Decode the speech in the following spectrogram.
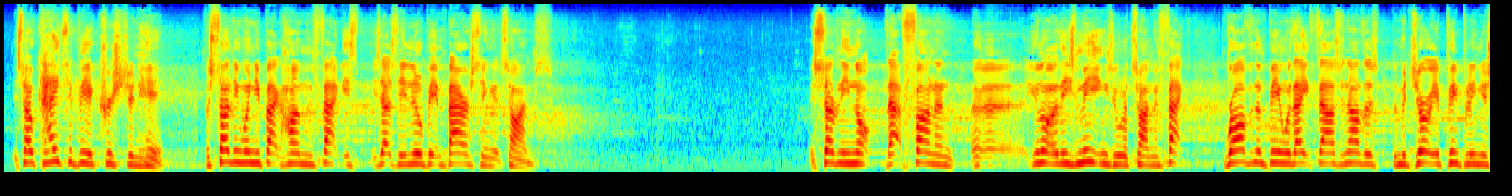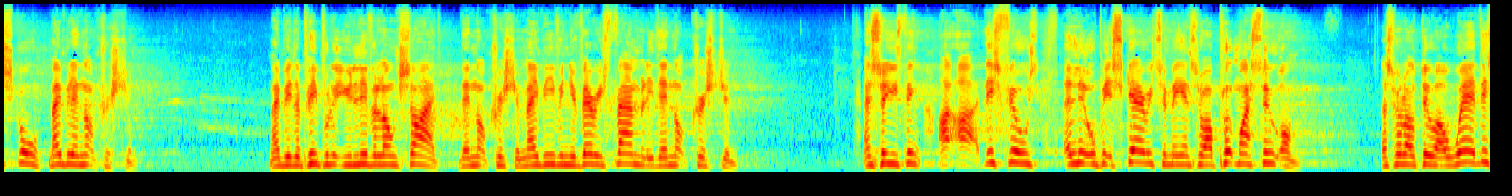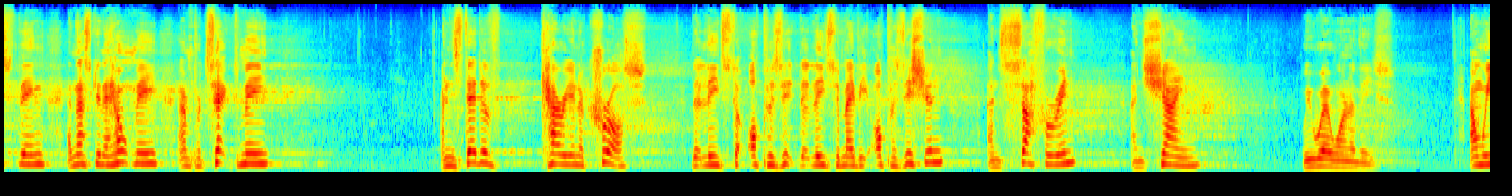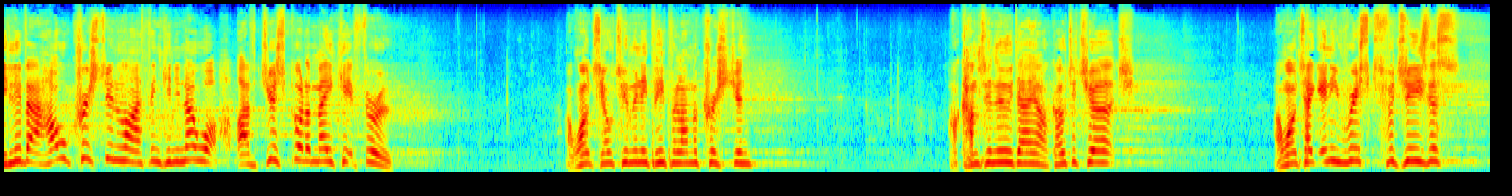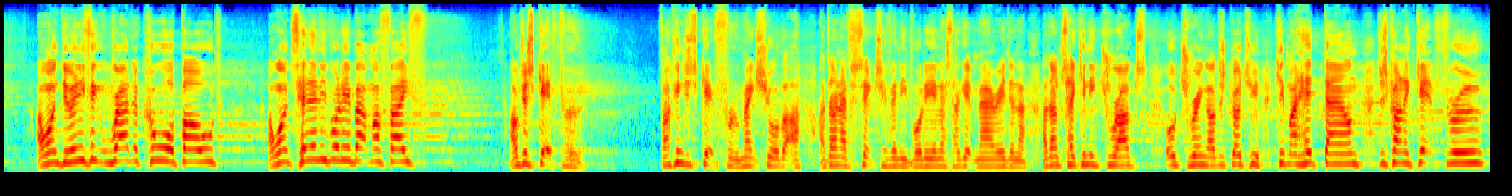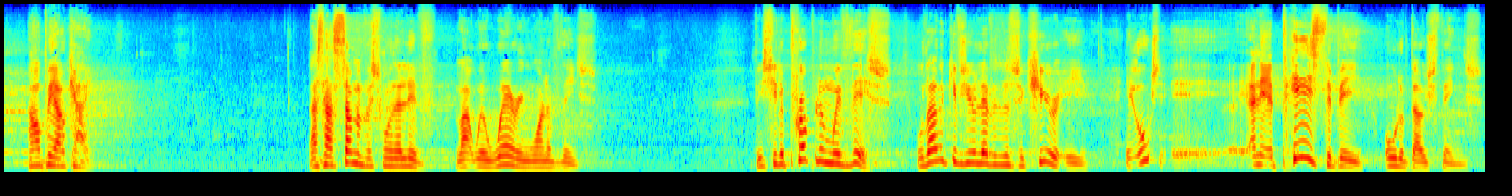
It's okay to be a Christian here. But suddenly, when you're back home, in fact, it's, it's actually a little bit embarrassing at times. It's suddenly not that fun, and uh, you're not at these meetings all the time. In fact, rather than being with 8,000 others, the majority of people in your school, maybe they're not Christian. Maybe the people that you live alongside, they're not Christian. Maybe even your very family, they're not Christian. And so you think, I, I, this feels a little bit scary to me, and so I'll put my suit on. That's what I'll do. I'll wear this thing, and that's going to help me and protect me. And instead of carrying a cross that leads to opposite, that leads to maybe opposition and suffering and shame, we wear one of these. And we live our whole Christian life thinking, you know what? I've just got to make it through. I won't tell too many people I'm a Christian. I'll come to Newday, I'll go to church. I won't take any risks for Jesus. I won't do anything radical or bold. I won't tell anybody about my faith. I'll just get through. If I can just get through, make sure that I, I don't have sex with anybody unless I get married and I, I, don't take any drugs or drink, I'll just go to keep my head down, just kind of get through, and I'll be okay. That's how some of us want to live, like we're wearing one of these. But you see, the problem with this, although it gives you a level of security, it also, and it appears to be all of those things,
